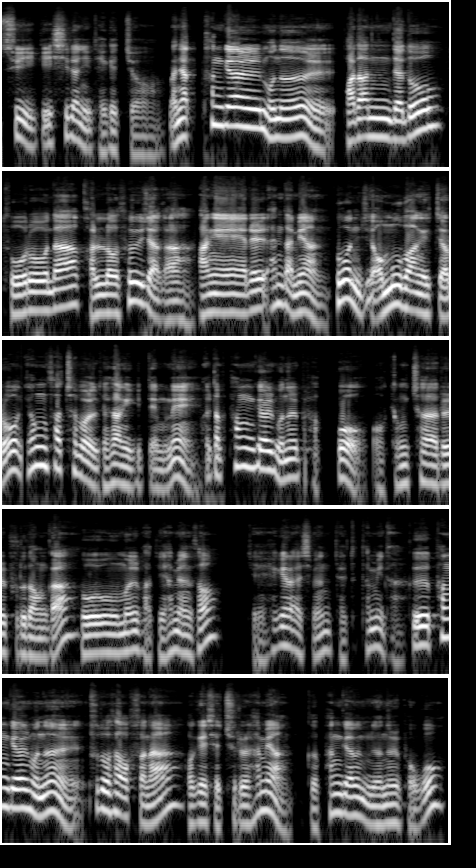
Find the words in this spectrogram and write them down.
수익이 실현이 되겠죠. 만약 판결문을 받았는데도 도로나 관로 소유자가 방해를 한다면 그건 이제 업무방해죄로 형사처벌 대상이기 때문에 일단 판결문을 받고 어, 경찰을 부르던가 도움을 받이 하면서 이제 해결하시면 될 듯 합니다. 그 판결문을 수도사업소나 거기에 제출을 하면 그 판결문을 보고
